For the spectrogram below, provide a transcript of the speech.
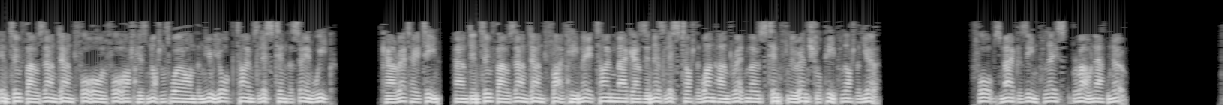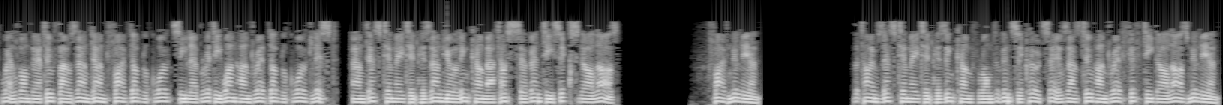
in 2004 all four of his novels were on the New York Times list in the same week. Caret 18, and in 2005 he made Time magazine's list of the 100 most influential people of the year. Forbes magazine placed Brown at no. 12 on their 2005 double quote celebrity 100 double quote list, and estimated his annual income at us $76. 5 million. The Times estimated his income from Da Vinci Code sales as $250 million.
